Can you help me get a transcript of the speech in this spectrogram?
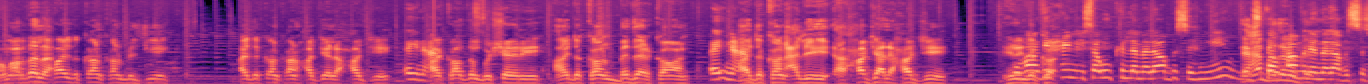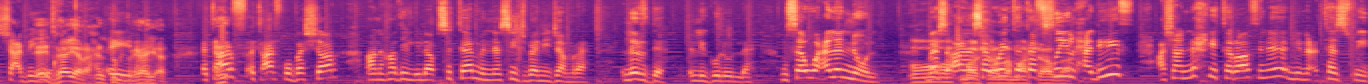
أم عبد الله هاي دكان كان بلجيك. هاي دكان كان حجي لحجي. أي هاي نعم كاظم بوشيري هاي دكان بدر كان. أي هاي نعم دكان علي حجي على حجي. وهذه الحين يسوون كله ملابس هني؟ هم مستوحاه من الملابس إيه الشعبيه تغير الحين إيه، السوق نعم. تغير. تعرف تعرف بشار أنا هذه اللي لابستها من نسيج بني جمرة الردة اللي يقولون له. مسوى على النول. بس أنا سويته. تفصيل حديث عشان نحيي تراثنا اللي نعتز فيه.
